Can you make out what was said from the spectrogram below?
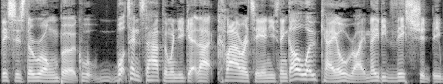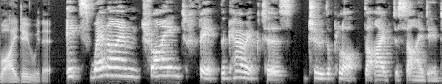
this is the wrong book? What tends to happen when you get that clarity and you think, oh, okay, all right, maybe this should be what I do with it? It's when I'm trying to fit the characters to the plot that I've decided.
